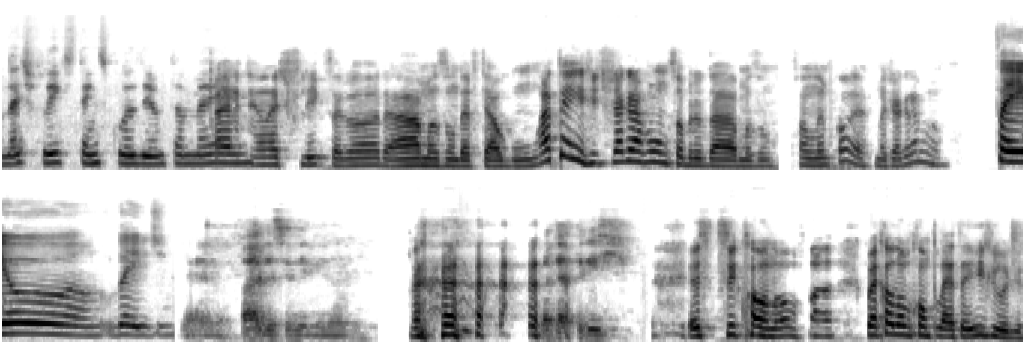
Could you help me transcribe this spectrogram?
Netflix tem exclusivo também. É, tem a Netflix agora, a Amazon deve ter algum. Ah, tem, a gente já gravou um sobre o da Amazon. Só não lembro qual é, mas já gravamos. Foi o Blade. É, não fala desse anime, não. Fico até triste. Eu esqueci qual é o nome. Como é que é o nome completo aí, Júlio?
